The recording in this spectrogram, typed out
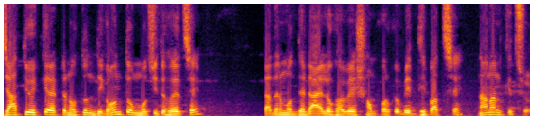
জাতীয় ঐক্যের একটা নতুন দিগন্ত উন্মোচিত হয়েছে। তাদের মধ্যে ডায়লগ হবে, সম্পর্ক বৃদ্ধি পাচ্ছে, নানান কিছু।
